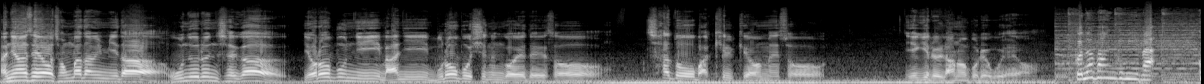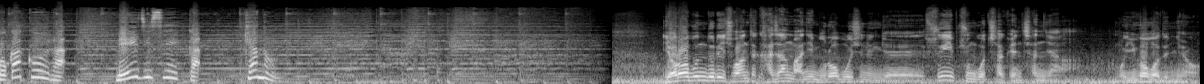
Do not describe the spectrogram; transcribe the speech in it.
안녕하세요. 정마담입니다. 오늘은 제가 여러분이 많이 물어보시는 거에 대해서 차도 막힐 겸 해서 얘기를 나눠보려고 해요. この番組はコカ・コーラ明治製菓キャノン 여러분들이 저한테 가장 많이 물어보시는 게 수입 중고차 괜찮냐 뭐 이거거든요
